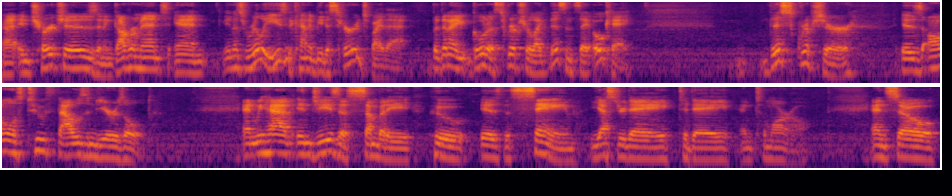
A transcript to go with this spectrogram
uh, in churches and in government, and know, it's really easy to kind of be discouraged by that. But then I go to scripture like this and say, okay, this scripture is almost 2,000 years old. And we have in Jesus somebody who is the same yesterday, today, and tomorrow. And so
